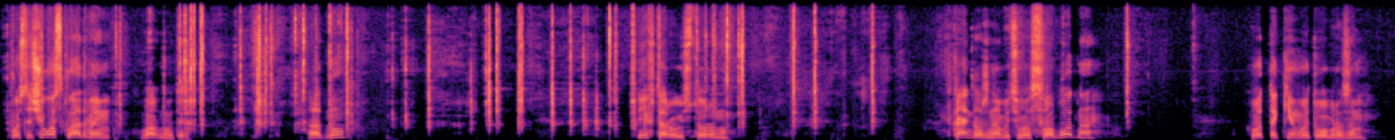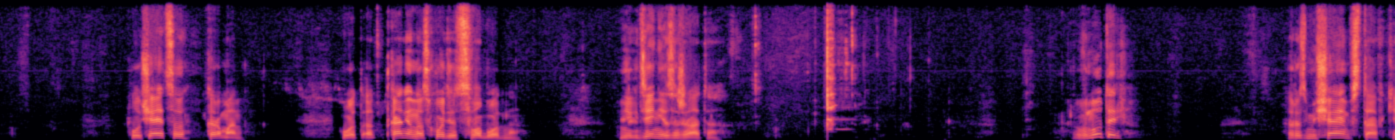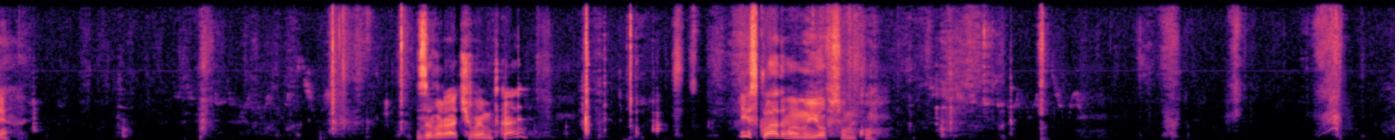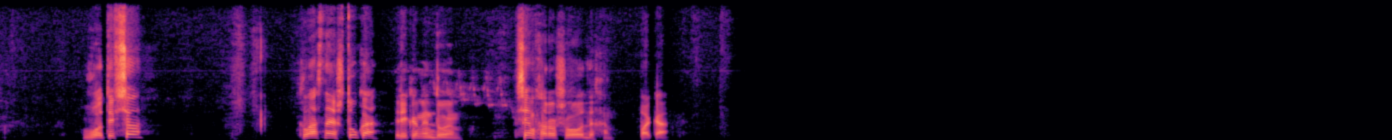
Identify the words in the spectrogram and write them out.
После чего складываем вовнутрь. Одну и вторую сторону. Ткань должна быть у вас свободна. Вот таким вот образом. Получается карман. Вот, а ткань у нас ходит свободно. Нигде не зажата. Внутрь размещаем вставки. Заворачиваем ткань и складываем ее в сумку. Вот и все. Классная штука, рекомендуем. Всем хорошего отдыха. Пока.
